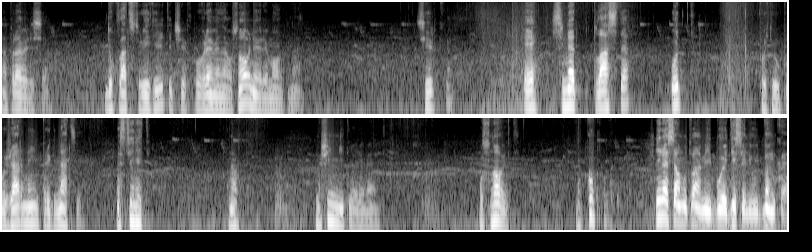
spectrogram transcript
Направили са доклад строителите, че по време на основния ремонт на цирка е снет пласта от противопожарна импрегнация на стените, на машинните елементи, основите, на купола. И не само това, ами и боядисали отвънка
